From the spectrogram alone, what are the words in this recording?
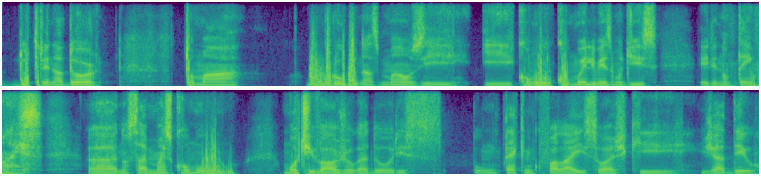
do treinador tomar o grupo nas mãos e, e como, como ele mesmo diz, ele não tem mais, ah, não sabe mais como motivar os jogadores. Um técnico falar isso, eu acho que já deu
